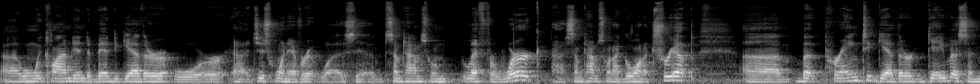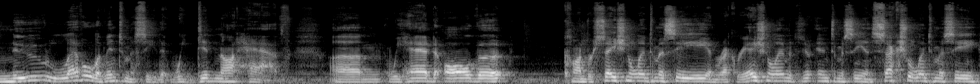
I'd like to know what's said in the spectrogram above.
uh, when we climbed into bed together or uh, just whenever it was. Uh, sometimes when left for work, uh, sometimes when I go on a trip. But praying together gave us a new level of intimacy that we did not have. Um, we had all the conversational intimacy and recreational in- intimacy and sexual intimacy,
